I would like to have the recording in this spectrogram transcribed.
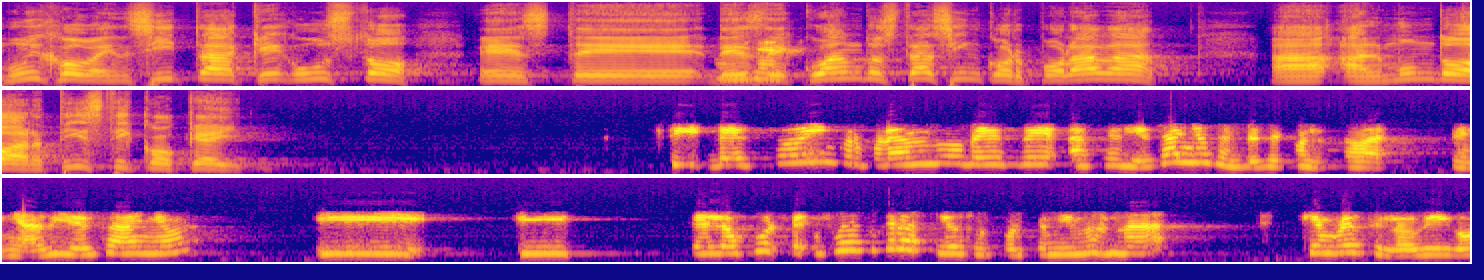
muy jovencita, qué gusto. Este, ¿desde cuándo estás incorporada a- al mundo artístico, Kate? Sí, me estoy incorporando desde hace 10 años, empecé cuando estaba, tenía 10 años y, y te lo juro, eh, fue gracioso porque mi mamá, siempre se lo digo,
